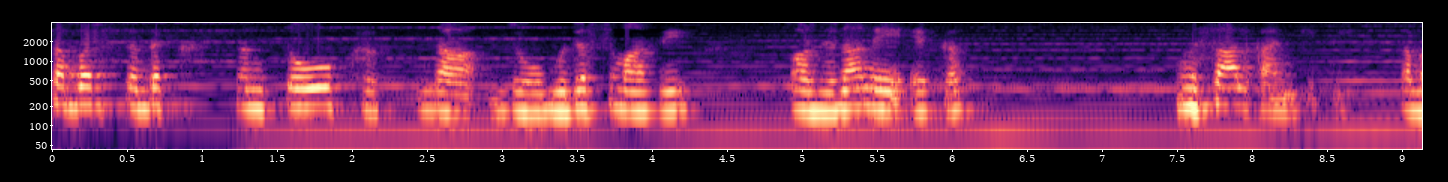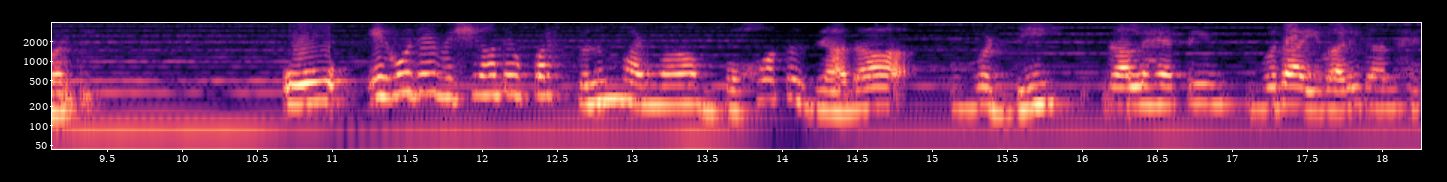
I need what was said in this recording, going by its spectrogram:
ਸਬਰ ਸਦਕ ਸੰਤੋਖ ਦਾ ਜੋ ਮੁਜਸਮਾ ਸੀ, ਔਰ ਜਿਨ੍ਹਾਂ ਨੇ ਇੱਕ ਮਿਸਾਲ ਕਾਇਮ ਕੀਤੀ ਸਬਰ ਦੀ। ਉਹ ਇਹੋ ਜਿਹੇ ਵਿਸ਼ਿਆਂ ਦੇ ਉੱਪਰ ਫਿਲਮ ਬਣਨਾ ਬਹੁਤ ਜ਼ਿਆਦਾ ਵੱਡੀ ਗੱਲ ਹੈ ਤੇ ਵਧਾਈ ਵਾਲੀ ਗੱਲ ਹੈ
